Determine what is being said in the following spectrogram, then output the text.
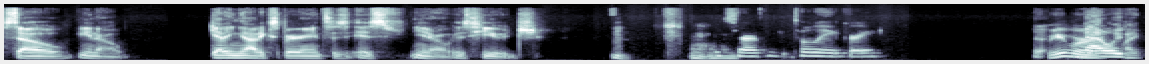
So, you know, getting that experience is is, you know, is huge. Mm-hmm. Sure. Totally agree. We were Natalie, like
